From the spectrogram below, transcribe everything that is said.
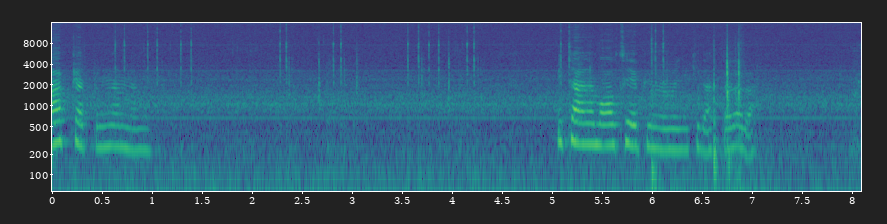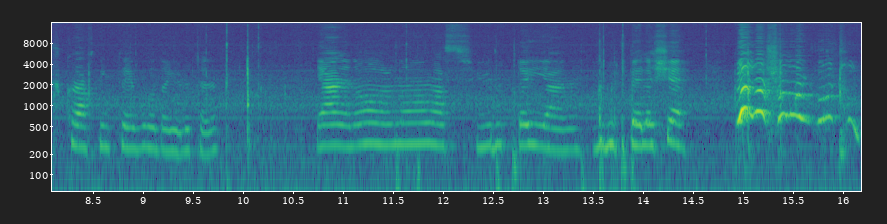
Ne yapacaktım lan ben? Bir tane balta yapayım hemen iki dakikada da. Şu crafting table'ı da yürütelim. Yani ne olur ne olmaz. Yürüt dayı yani. Yürüt beleşe. Beleşe yürütün.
